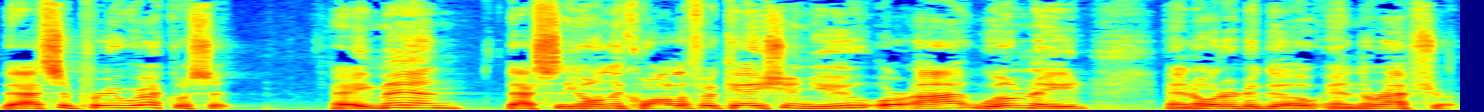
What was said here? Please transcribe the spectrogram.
That's a prerequisite. Amen. That's the only qualification you or I will need in order to go in the rapture.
